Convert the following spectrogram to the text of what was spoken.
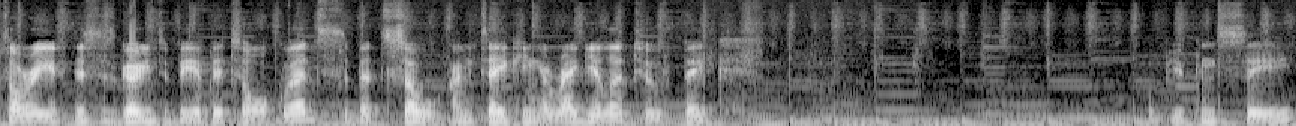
Sorry if this is going to be a bit awkward, but so I'm taking a regular toothpick hope you can see.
